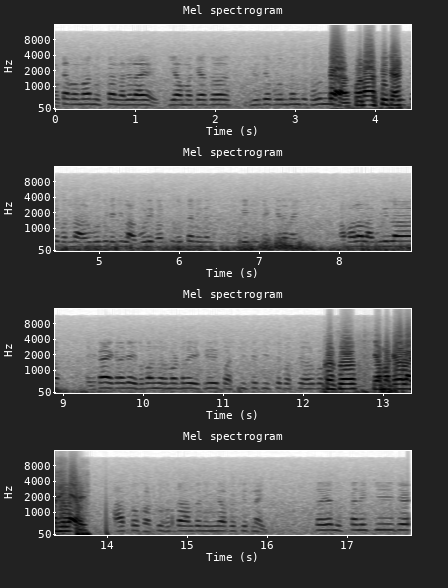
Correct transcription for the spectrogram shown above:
मोठ्या प्रमाणात नुकसान झालेलं आहे की या मक्याचं दीड ते तर सोडून द्या आज ते चाळीस ते पन्नास हजार रुपये त्याची लागवडी खर्च सुद्धा निघ निघायची शक्यता नाही. आम्हाला लागवडीला एका एकराच्या हिशोबाने जर म्हटलं तर एकरी पस्तीस ते तीस ते पस्तीस हजार रुपये खर्च या मक्याला लागलेला आहे. आज तो खर्च सुद्धा आमचा निघणे अपेक्षित नाही. तर या नुकसानीची जे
